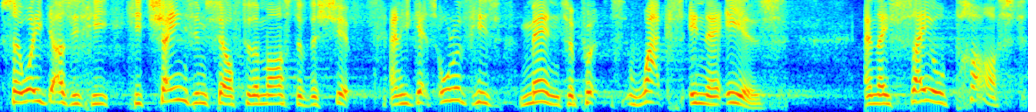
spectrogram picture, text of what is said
So what he does is he, he chains himself to the mast of the ship and he gets all of his men to put wax in their ears and they sail past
